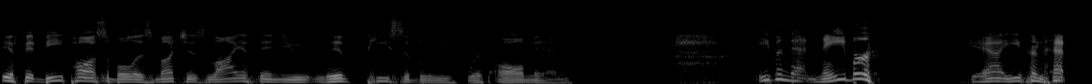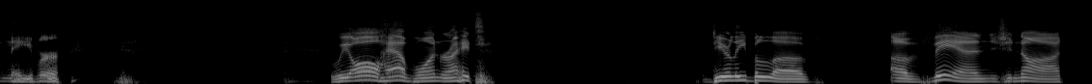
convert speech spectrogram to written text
If it be possible, as much as lieth in you, live peaceably with all men. Even that neighbor yeah, even that neighbor. We all have one, right? Dearly beloved, avenge not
